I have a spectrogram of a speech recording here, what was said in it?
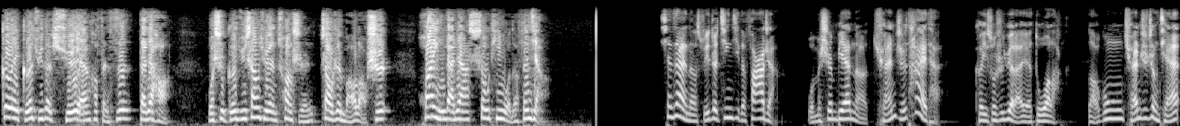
各位格局的学员和粉丝，大家好，我是格局商学院创始人赵振宝老师，欢迎大家收听我的分享。现在呢，随着经济的发展，我们身边呢全职太太可以说是越来越多了。老公全职挣钱，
